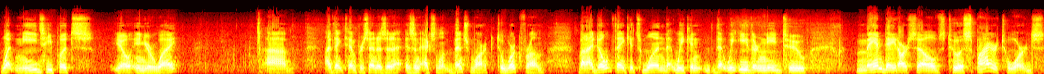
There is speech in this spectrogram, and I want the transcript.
what needs He puts, you know, in your way. Um, I think 10% is an, is an excellent benchmark to work from, but I don't think it's one that we can that we either need to mandate ourselves to aspire towards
